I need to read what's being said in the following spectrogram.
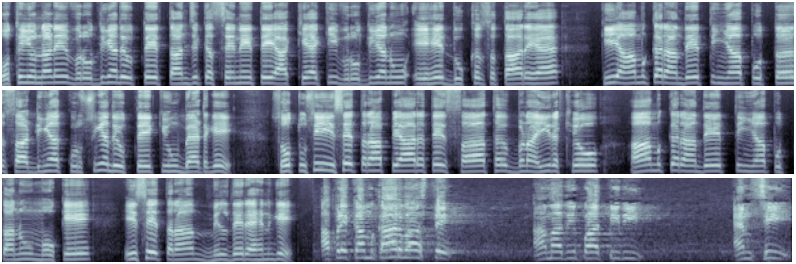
ਉੱਥੇ ਹੀ ਉਹਨਾਂ ਨੇ ਵਿਰੋਧੀਆਂ ਦੇ ਉੱਤੇ ਤੰਜ ਕੱਸੇ ਨੇ ਤੇ ਆਖਿਆ ਕਿ ਵਿਰੋਧੀਆਂ ਨੂੰ ਇਹ ਦੁੱਖ ਸਤਾ ਰਿਹਾ ਹੈ ਕਿ ਆਮ ਘਰਾਂ ਦੇ ਧੀਆਂ ਪੁੱਤ ਸਾਡੀਆਂ ਕੁਰਸੀਆਂ ਦੇ ਉੱਤੇ ਕਿਉਂ ਬੈਠ ਗਏ। ਸੋ ਤੁਸੀਂ ਇਸੇ ਤਰ੍ਹਾਂ ਪਿਆਰ ਅਤੇ ਸਾਥ ਬਣਾਈ ਰੱਖਿਓ। ਆਮ ਘਰਾਂ ਦੇ ਧੀਆਂ ਪੁੱਤਾਂ ਨੂੰ ਮੌਕੇ ਇਸੇ ਤਰ੍ਹਾਂ ਮਿਲਦੇ ਰਹਿਣਗੇ। ਆਪਣੇ ਕੰਮਕਾਰ ਵਾਸਤੇ ਆਮ ਆਦਮੀ ਪਾਰਟੀ ਦੀ ਐਮਸੀ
